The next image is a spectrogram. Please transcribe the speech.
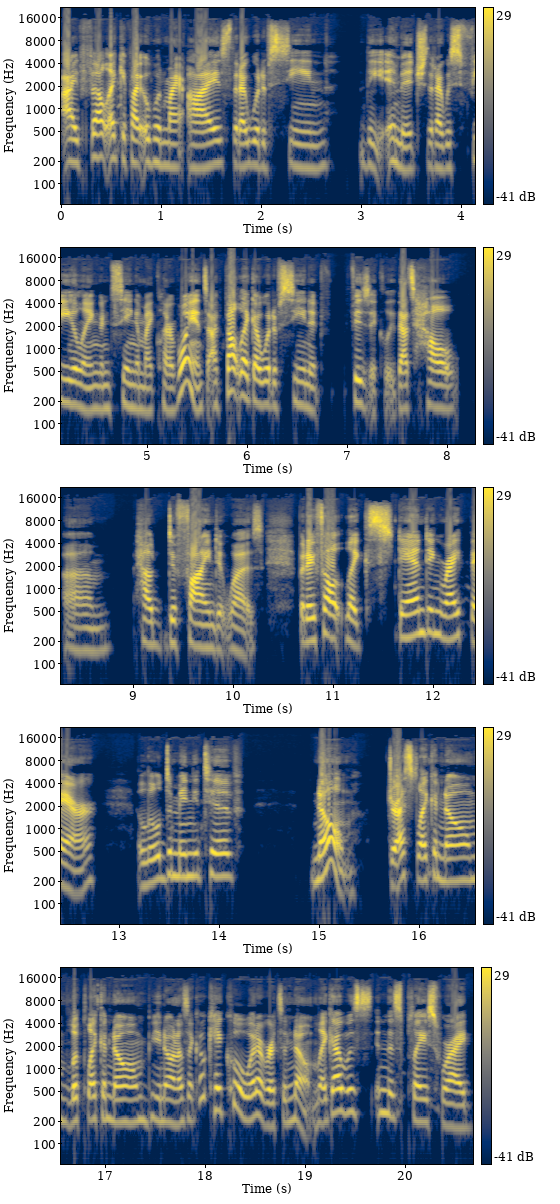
I felt like if I opened my eyes that I would have seen the image that I was feeling and seeing in my clairvoyance. I felt like I would have seen it physically. That's how um, how defined it was. But I felt like standing right there, a little diminutive gnome, dressed like a gnome, looked like a gnome, you know. And I was like, okay, cool, whatever. It's a gnome. Like I was in this place where I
